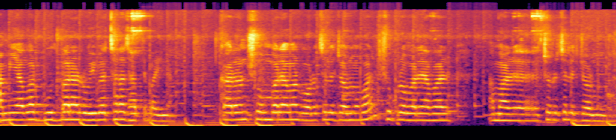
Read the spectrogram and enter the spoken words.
আমি আবার বুধবার আর রবিবার ছাড়া ঝাড়তে পারি না। কারণ সোমবারে আমার বড় ছেলের জন্মবার, শুক্রবারে আবার আমার ছোট ছেলের জন্মবার।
